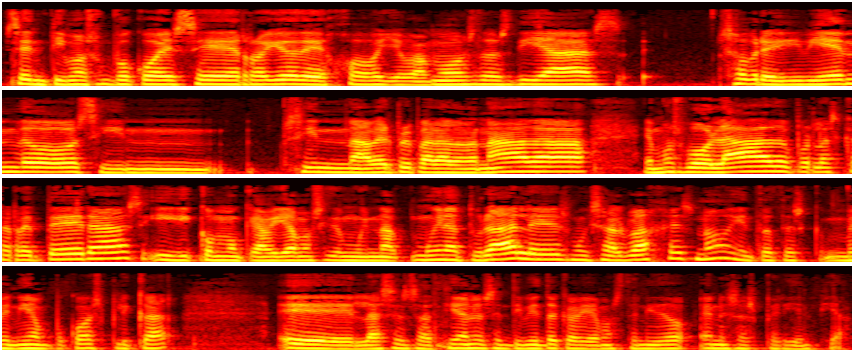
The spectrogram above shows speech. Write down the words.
sentimos un poco ese rollo de, jo, llevamos dos días sobreviviendo sin, sin haber preparado nada, hemos volado por las carreteras y como que habíamos sido muy, muy naturales, muy salvajes, ¿no? Y entonces venía un poco a explicar eh, la sensación, el sentimiento que habíamos tenido en esa experiencia.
